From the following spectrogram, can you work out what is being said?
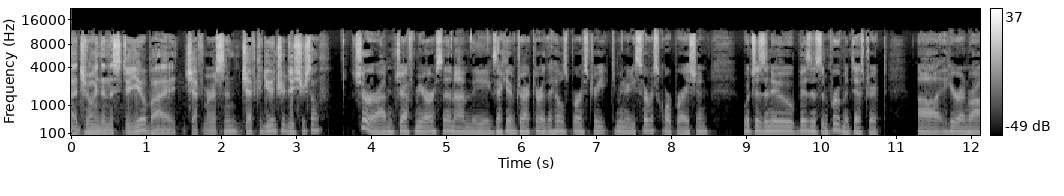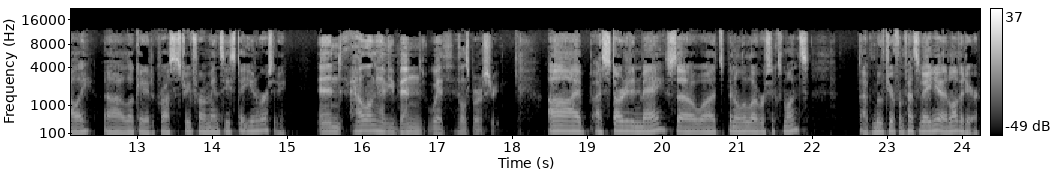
Uh, joined in the studio by Jeff Murison. Jeff, could you introduce yourself? Sure. I'm Jeff Murison. I'm the executive director of the Hillsborough Street Community Service Corporation, which is a new business improvement district uh, here in Raleigh, uh, located across the street from NC State University. And how long have you been with Hillsborough Street? Uh, I, I started in May, so uh, it's been a little over six months. I've moved here from Pennsylvania and love it here.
